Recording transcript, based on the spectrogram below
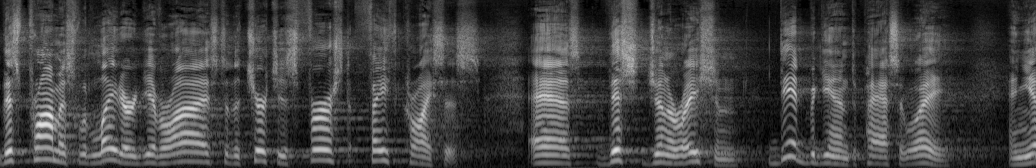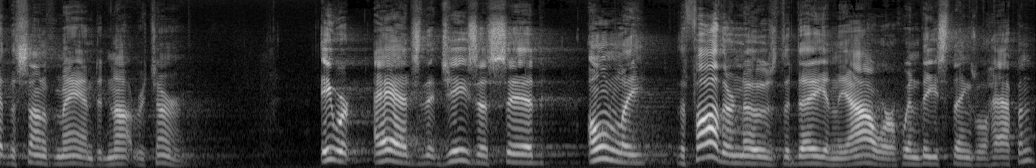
This promise would later give rise to the church's first faith crisis as this generation did begin to pass away, and yet the Son of Man did not return. Ewart adds that Jesus said, Only the Father knows the day and the hour when these things will happen.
